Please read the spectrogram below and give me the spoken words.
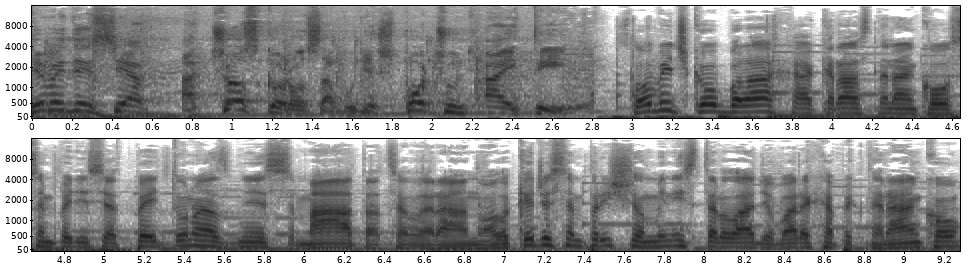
090 a čoskoro sa budeš počuť aj ty. Slovičko Blach a krásne ránko 8.55, to nás dnes máta celé ráno. Ale keďže sem prišiel minister Láďo Varecha, pekné ránko.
